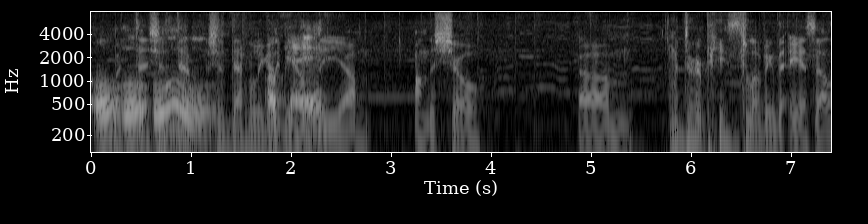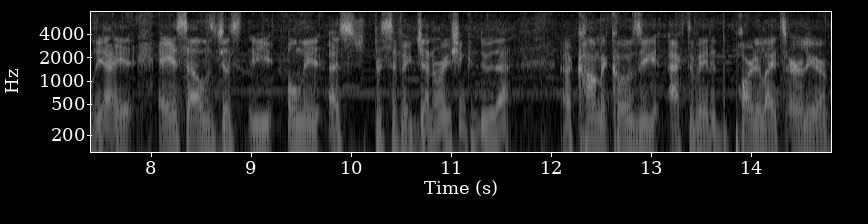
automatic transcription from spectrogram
Oh, but oh, uh, she's, de- oh. she's definitely going to be on the um, on the show. Um, Derpy is loving the ASL. Yeah, ASL is just the only a specific generation can do that. Uh, Comic Cozy activated the party lights earlier.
